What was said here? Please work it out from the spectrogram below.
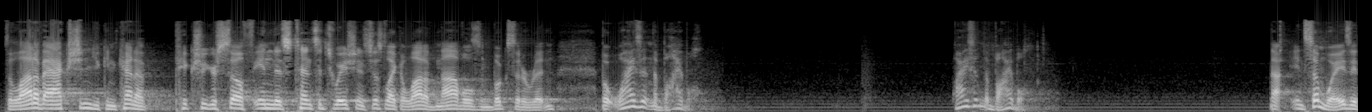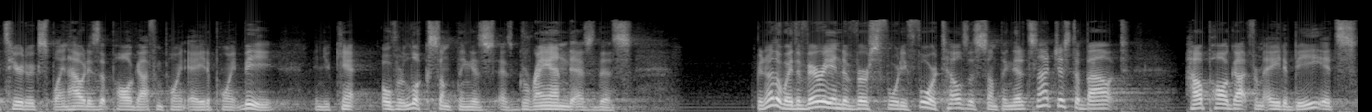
It's a lot of action. You can kind of picture yourself in this tense situation. It's just like a lot of novels and books that are written. But why is it in the Bible? Why is it in the Bible? Now, in some ways, it's here to explain how it is that Paul got from point A to point B. And you can't overlook something as, as grand as this. But another way, the very end of verse 44 tells us something that it's not just about how Paul got from A to B, it's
